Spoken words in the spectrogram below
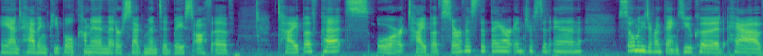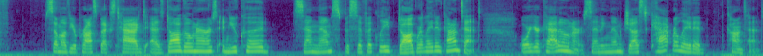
and having people come in that are segmented based off of type of pets or type of service that they are interested in. So many different things. You could have some of your prospects tagged as dog owners, and you could send them specifically dog related content. Or your cat owners, sending them just cat related content.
